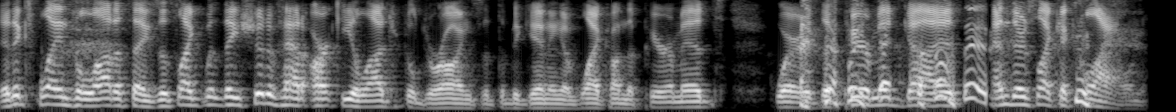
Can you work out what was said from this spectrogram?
It explains a lot of things. It's like they should have had archaeological drawings at the beginning of like on the pyramids, where the pyramid guys and there's like a clown.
